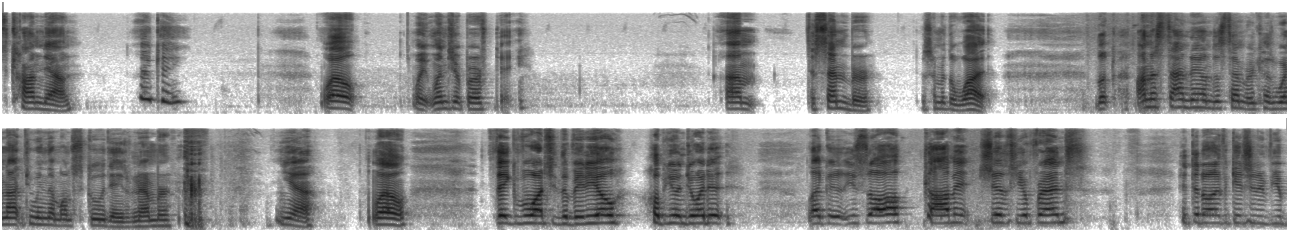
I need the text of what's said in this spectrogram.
just calm down. Okay. Well, wait, when's your birthday? Um, December. December the what? Look, on a Saturday on December because we're not doing them on school days, remember? yeah. Well, thank you for watching the video. Hope you enjoyed it. Like you saw, comment, share this with your friends. Hit the notification if you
